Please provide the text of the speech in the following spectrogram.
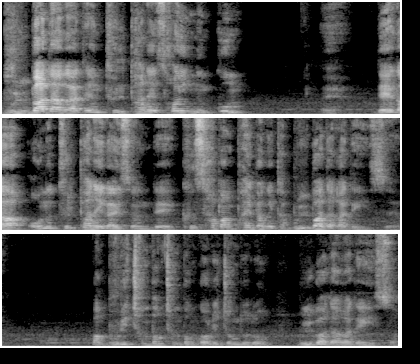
물바다가 된 들판에 서 있는 꿈. 예. 내가 어느 들판에 가 있었는데 그 사방팔방이 다 물바다가 돼 있어요. 막 물이 첨벙첨벙 거릴 정도로 물바다가 돼 있어.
